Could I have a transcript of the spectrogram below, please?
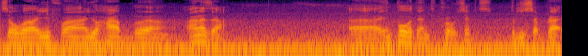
So uh, if uh, you have uh, another important project, please apply.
